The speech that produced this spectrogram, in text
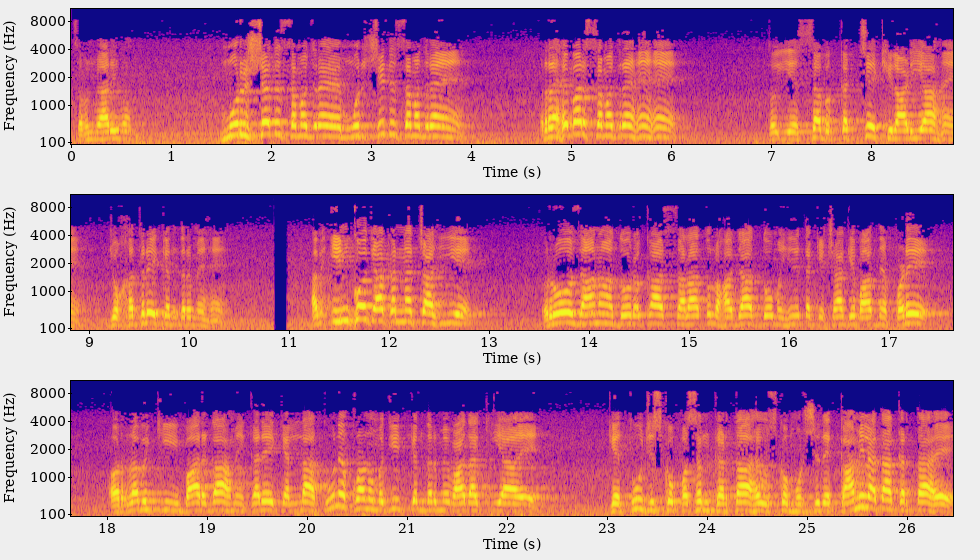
سمجھ میں آ رہی بات؟ مرشد سمجھ رہے ہیں، مرشد سمجھ رہے ہیں، رہبر سمجھ رہے ہیں۔ تو یہ سب کچے کھلاڑیاں ہیں جو خطرے کے اندر میں ہیں۔ اب ان کو کیا کرنا چاہیے؟ روزانہ دو رکعت سلاط الحاجات دو مہینے تک عشاء کے بعد میں پڑھے اور رب کی بارگاہ میں کرے کہ اللہ تو نے قرآن و مجید کے اندر میں وعدہ کیا ہے کہ تو جس کو پسند کرتا ہے اس کو مرشد کامل عطا کرتا ہے۔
